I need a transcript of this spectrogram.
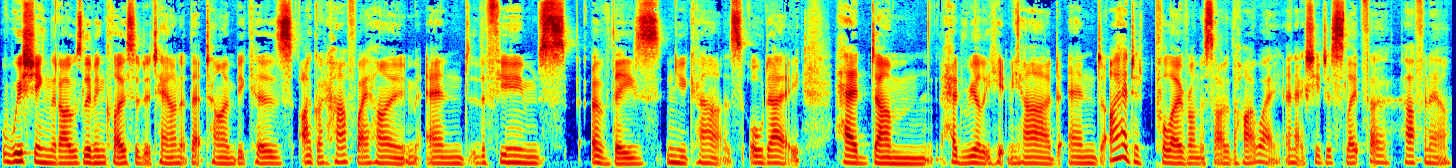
wishing that I was living closer to town at that time because I got halfway home and the fumes of these new cars all day had um, had really hit me hard, and I had to pull over on the side of the highway and actually just sleep for half an hour.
